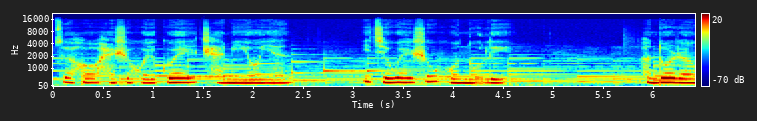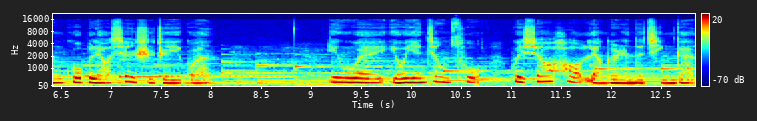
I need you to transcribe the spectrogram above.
最后还是回归柴米油盐，一起为生活努力。很多人过不了现实这一关，因为油盐酱醋会消耗两个人的情感。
